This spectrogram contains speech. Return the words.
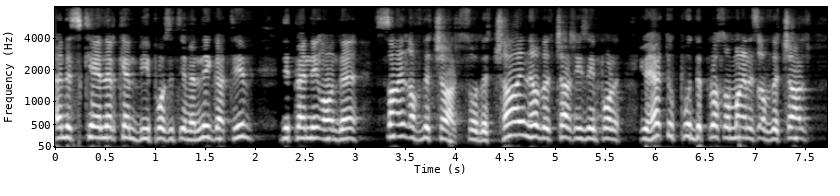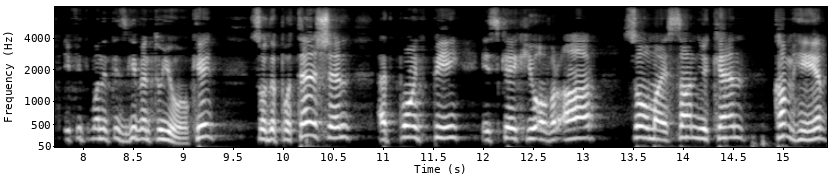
and the scalar can be positive and negative depending on the sign of the charge. So the sign of the charge is important. You have to put the plus or minus of the charge if it, when it is given to you, okay? So the potential at point P is KQ over R. So my son, you can come here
